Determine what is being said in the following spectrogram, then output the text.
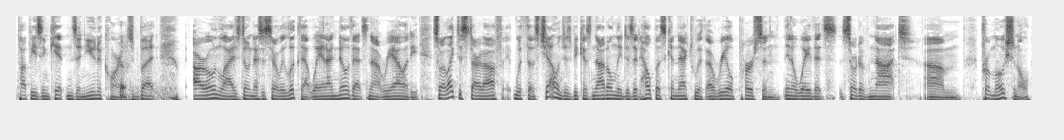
puppies and kittens and unicorns, but our own lives don't necessarily look that way. And I know that's not reality. So I like to start off with those challenges because not only does it help us connect with a real person in a way that's sort of not um, promotional,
